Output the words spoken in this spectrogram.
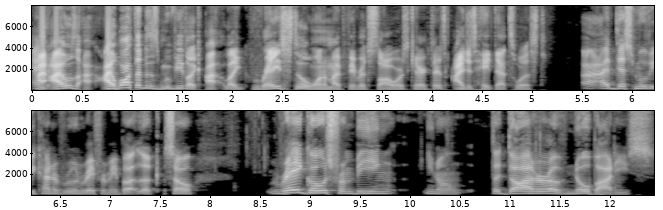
I, I was, I, I walked out of this movie like, I, like Rey's still one of my favorite Star Wars characters. I just hate that twist. Uh, this movie kind of ruined Rey for me. But look, so Rey goes from being, you know, the daughter of nobodies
